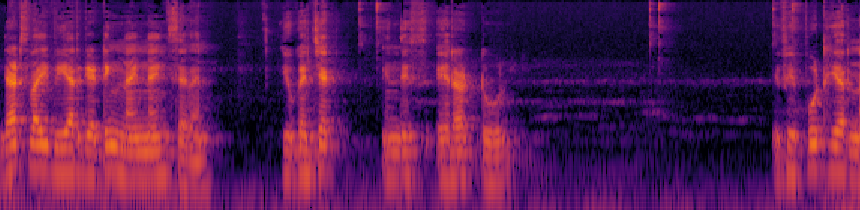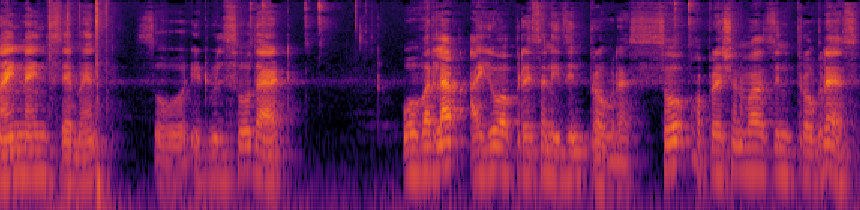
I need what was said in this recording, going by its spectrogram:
that's why we are getting 997 you can check in this error tool. If you put here 997 so it will show that overlap IO operation is in progress. So operation was in progress.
